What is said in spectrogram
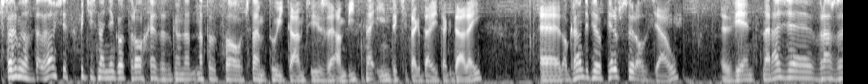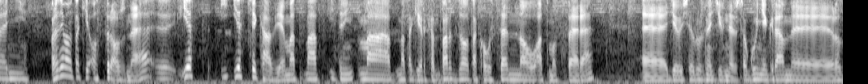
Szczerze mówiąc, dałem się schwycić na niego trochę ze względu na, na, to, co czytałem tu i tam, czyli że ambitne indyk i tak dalej, i tak dalej. E, ograłem dopiero pierwszy rozdział. Więc na razie wrażeń, wrażenie mam takie ostrożne. Y, jest, jest ciekawie, ma, ma, ma, ma ta gierka bardzo taką senną atmosferę. E, dzieją się różne dziwne rzeczy. Ogólnie gramy roz,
